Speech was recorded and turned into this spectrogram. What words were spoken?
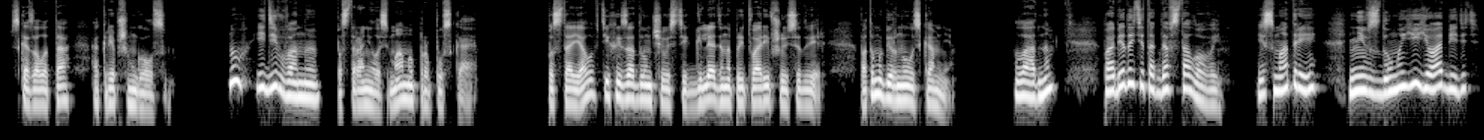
— сказала та окрепшим голосом. «Ну, иди в ванную», — посторонилась мама, пропуская. Постояла в тихой задумчивости, глядя на притворившуюся дверь, потом обернулась ко мне. «Ладно, пообедайте тогда в столовой. И смотри, не вздумай ее обидеть».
